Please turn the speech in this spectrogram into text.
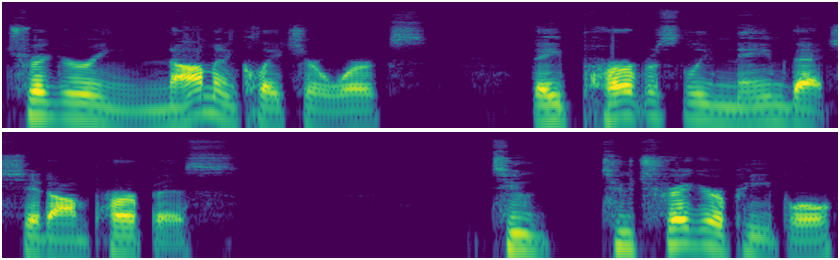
triggering nomenclature works, they purposely named that shit on purpose to to trigger people.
